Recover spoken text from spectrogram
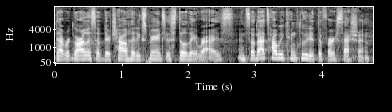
that regardless of their childhood experiences, still they rise. And so that's how we concluded the first session.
